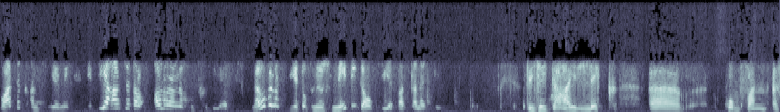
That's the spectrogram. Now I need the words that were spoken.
wat ek aansmeer nie. Die veearts het al allerlei goed gebeur. Nou wil ek weet of nurse net nie dalk weet wat kan ek doen? Weet jy daai lek uh kom van 'n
